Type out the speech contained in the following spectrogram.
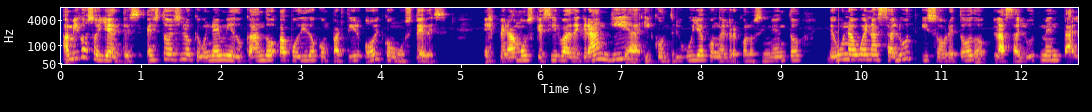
Amigos oyentes, esto es lo que UNEMI Educando ha podido compartir hoy con ustedes. Esperamos que sirva de gran guía y contribuya con el reconocimiento de una buena salud y sobre todo la salud mental.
